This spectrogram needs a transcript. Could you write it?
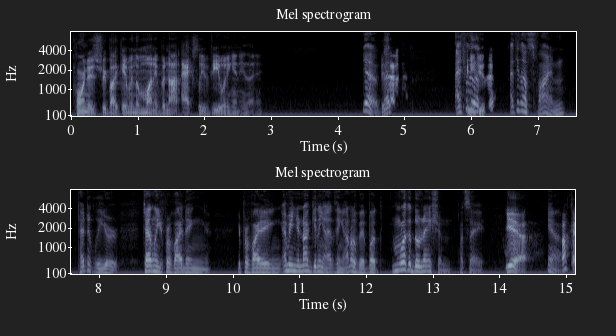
porn industry by giving them money, but not actually viewing anything? Yeah, that, that, I think that, that, I think that's fine. Technically, you're technically you're providing you're providing. I mean, you're not getting anything out of it, but more like a donation. Let's say. Yeah. Yeah. Okay.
